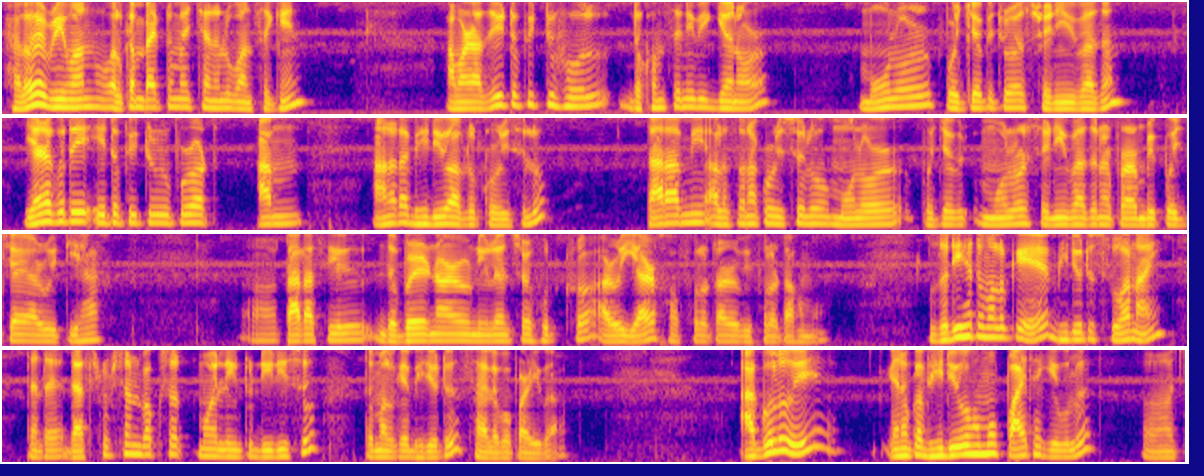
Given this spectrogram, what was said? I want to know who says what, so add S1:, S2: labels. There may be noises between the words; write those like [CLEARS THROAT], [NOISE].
S1: Hello' everyone welcome back to my channel once again আমাৰ আজিৰ টপিকটো হ'ল দশম শ্ৰেণী বিজ্ঞানৰ মৌলৰ পৰ্যায় ভিতৰৰ শ্ৰেণী বিভাজন ইয়াৰ আগতে এই টপিকটোৰ ওপৰত আন আন এটা ভিডিঅ' আপলোড কৰিছিলোঁ তাত আমি আলোচনা কৰিছিলোঁ মৌলৰ পৰ্যায় মৌলৰ শ্ৰেণী বিভাজনৰ প্ৰাৰম্ভিক পৰ্যায় আৰু ইতিহাস তাত আছিল ডবেৰেনাৰ আৰু নিউলেন্সৰ সূত্ৰ আৰু ইয়াৰ সফলতা আৰু বিফলতাসমূহ যদিহে তোমালোকে ভিডিঅ'টো চোৱা নাই তেন্তে ডেছক্ৰিপশ্যন বক্সত মই লিংকটো দি দিছোঁ তোমালোকে ভিডিঅ'টো চাই ল'ব পাৰিবা। আগলৈ এনেকুৱা ভিডিঅ'সমূহ পাই থাকিবলৈ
